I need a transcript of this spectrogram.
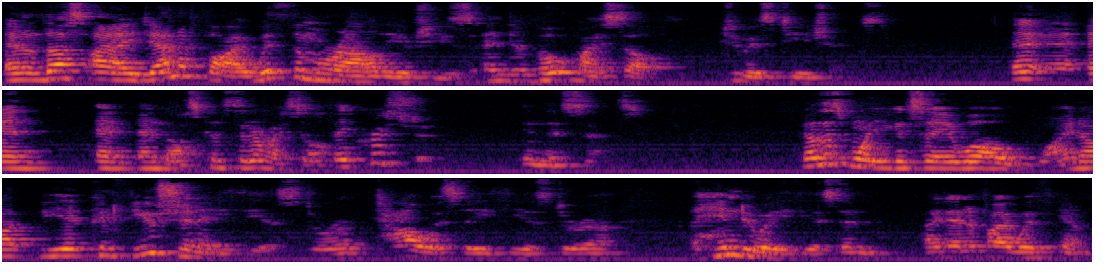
And thus, I identify with the morality of Jesus and devote myself to his teachings. And, and, and, and thus consider myself a Christian in this sense. Now, at this point, you can say, well, why not be a Confucian atheist or a Taoist atheist or a, a Hindu atheist and identify with, you know,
